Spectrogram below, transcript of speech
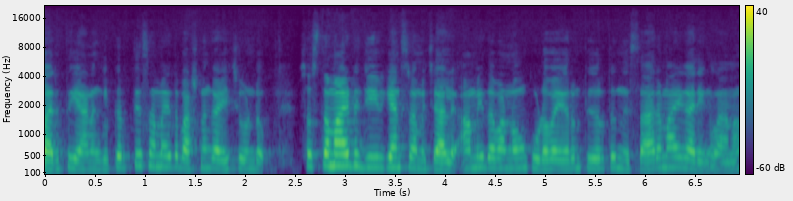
വരുത്തുകയാണെങ്കിൽ കൃത്യസമയത്ത് ഭക്ഷണം കഴിച്ചുകൊണ്ട് സ്വസ്ഥമായിട്ട് ജീവിക്കാൻ ശ്രമിച്ചാൽ അമിതവണ്ണവും കുടവയറും തീർത്തും നിസ്സാരമായ കാര്യങ്ങളാണ്.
